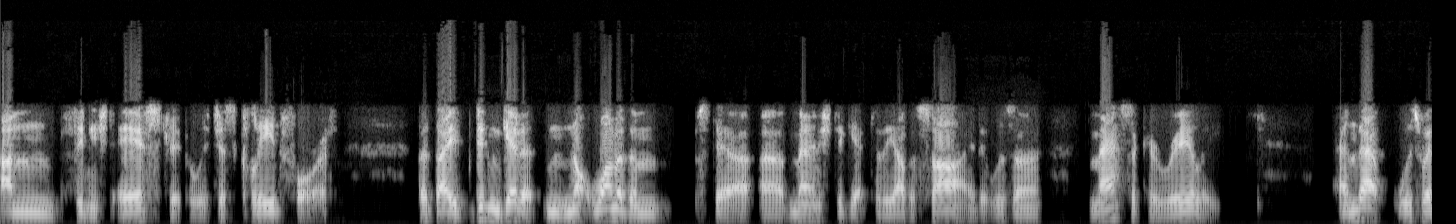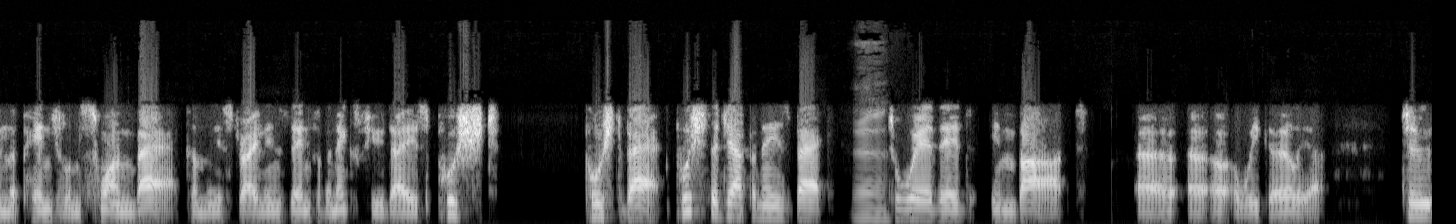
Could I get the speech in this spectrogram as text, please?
unfinished airstrip. It was just cleared for it, but they didn't get it. Not one of them uh, managed to get to the other side. It was a massacre, really. And that was when the pendulum swung back, and the Australians then, for the next few days, pushed pushed back, pushed the Japanese back yeah. to where they'd embarked uh, a, a, week earlier, to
